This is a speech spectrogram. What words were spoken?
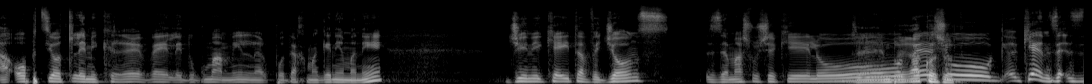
האופציות למקרה ולדוגמה מילנר פותח מגן ימני. ג'יני קייטה וג'ונס, זה משהו שכאילו... זה אין ברירה באיזשהו- כן, זה, זה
